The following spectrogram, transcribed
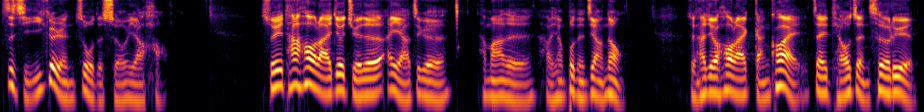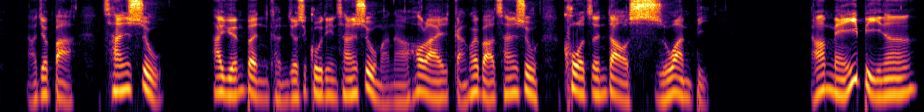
自己一个人做的时候要好。所以他后来就觉得，哎呀，这个他妈的，好像不能这样弄，所以他就后来赶快再调整策略，然后就把参数，他原本可能就是固定参数嘛，然后后来赶快把参数扩增到十万笔，然后每一笔呢，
